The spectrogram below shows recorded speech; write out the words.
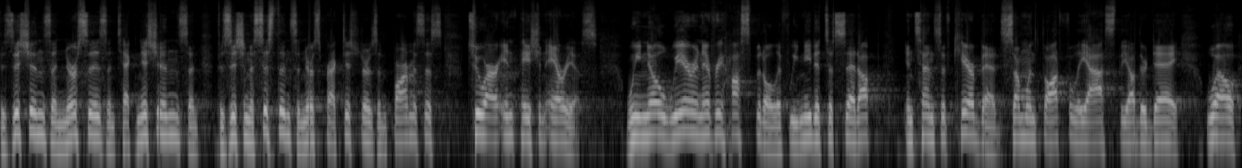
physicians and nurses and technicians and physician assistants and nurse practitioners and pharmacists to our inpatient areas. We know where in every hospital, if we needed to set up intensive care beds. Someone thoughtfully asked the other day, well,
